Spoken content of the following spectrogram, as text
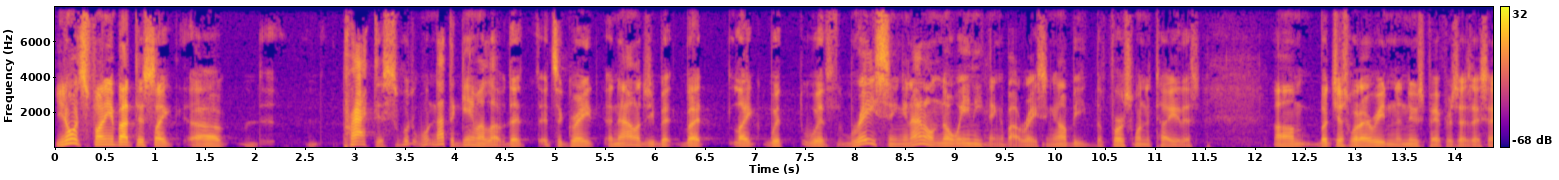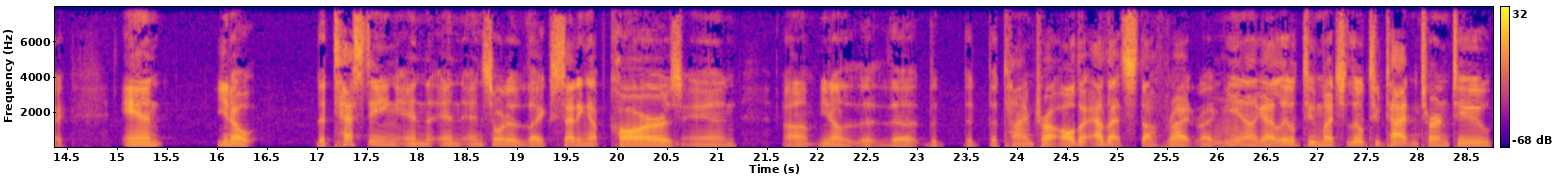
You know what's funny about this? Like uh, practice, what, what, not the game I love. That it's a great analogy, but but like with with racing, and I don't know anything about racing. I'll be the first one to tell you this um, but just what I read in the newspapers, as I say. And you know, the testing and and and sort of like setting up cars and um, you know the, the the the the, time trial, all the all that stuff, right? Right. Mm-hmm. You know, I got a little too much, a little too tight in turn two.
